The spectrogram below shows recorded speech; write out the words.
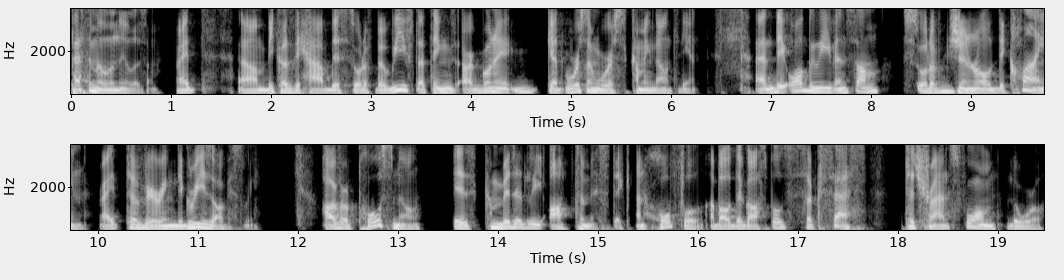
pessimillennialism, right? Um, because they have this sort of belief that things are going to get worse and worse coming down to the end. And they all believe in some sort of general decline, right? To varying degrees, obviously. However, postmill is committedly optimistic and hopeful about the gospel's success to transform the world.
